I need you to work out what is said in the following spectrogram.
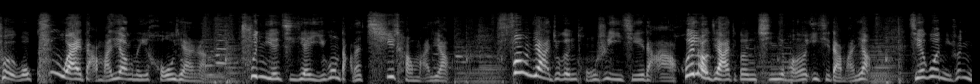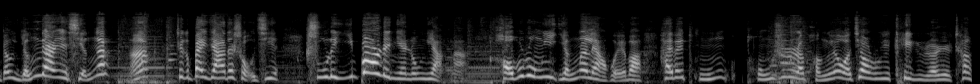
说有个酷爱打麻将的一侯先生，春节期间一共打了七场麻将，放假就跟同事一起打，回老家就跟亲戚朋友一起打麻将，结果你说你倒赢点也行啊啊！这个败家的手气，输了一半的年终奖啊！好不容易赢了两回吧，还被同同事啊朋友啊叫出去 K 歌去唱。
